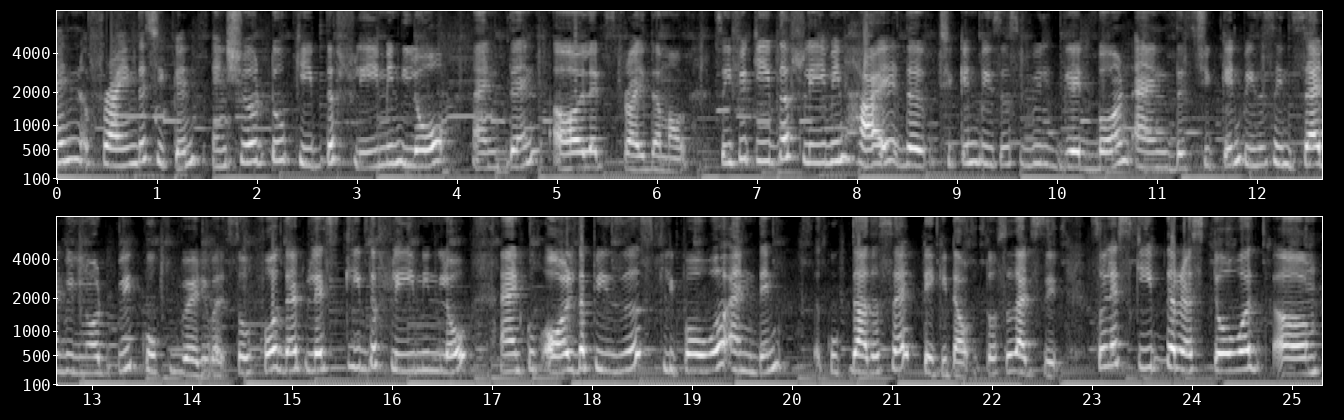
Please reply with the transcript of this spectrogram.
when frying the chicken ensure to keep the flame in low and then uh, let's fry them out. So if you keep the flame in high the chicken pieces will get burned and the chicken pieces inside will not be cooked very well. So for that let's keep the flame in low and cook all the pieces flip over and then cook the other side take it out. So, so that's it so let's keep the rest over um,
